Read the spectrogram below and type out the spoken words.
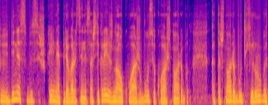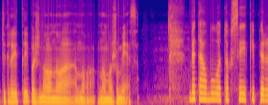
vidinis visiškai nepriverstinis aš tikrai žinojau kuo aš būsiu kuo aš noriu būt. Kad aš noriu būt chirurgu tikrai taip aš žinojau nuo nuo nuo mažumės. Bet tau buvo toksai kaip ir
